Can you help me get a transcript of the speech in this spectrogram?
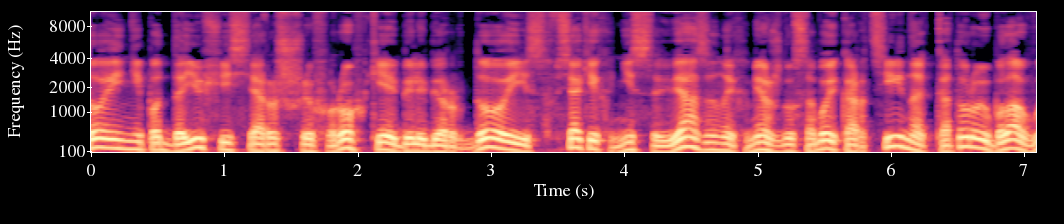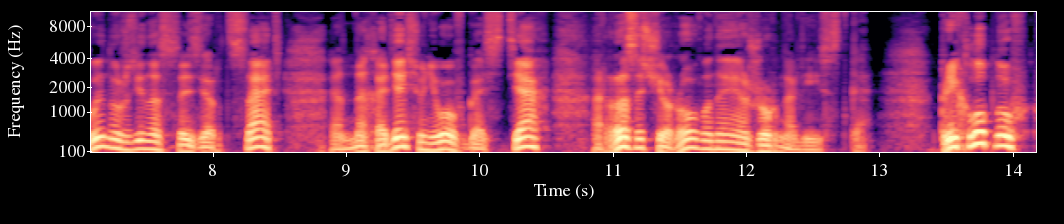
той неподдающейся расшифровке белибердо из всяких несвязанных между собой картинок, которую была вынуждена созерцать, находясь у него в гостях, разочарованная журналистка. Прихлопнув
